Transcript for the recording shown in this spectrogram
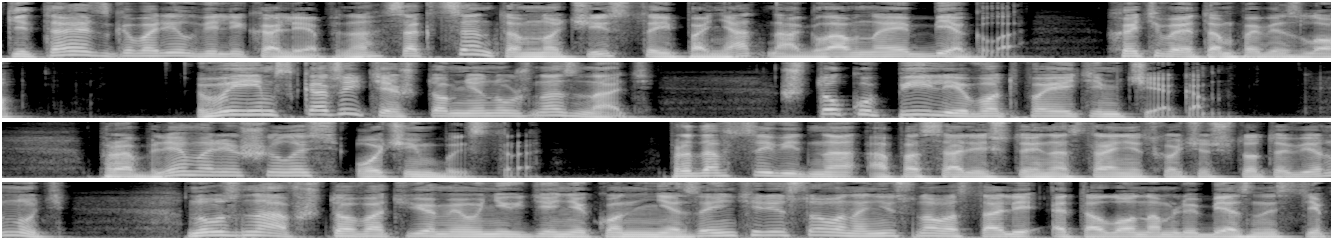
Китаец говорил великолепно, с акцентом, но чисто и понятно, а главное бегло. Хоть в этом повезло. «Вы им скажите, что мне нужно знать. Что купили вот по этим чекам?» Проблема решилась очень быстро. Продавцы, видно, опасались, что иностранец хочет что-то вернуть, но узнав, что в отъеме у них денег он не заинтересован, они снова стали эталоном любезности.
